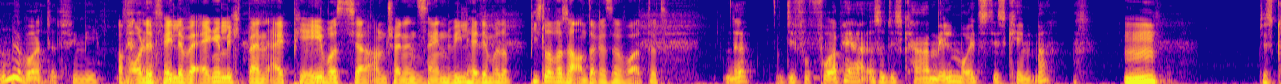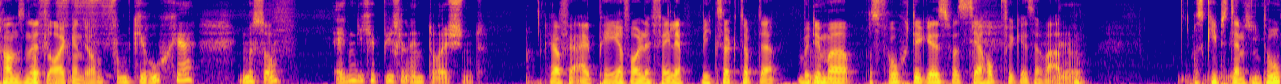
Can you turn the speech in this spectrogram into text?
Unerwartet für mich. auf alle Fälle, weil eigentlich bei einem IPA, was es ja anscheinend sein will, hätte man da ein bisschen was anderes erwartet. Ne? Die von Farbe her, also das Karamellmalz, das kennt man. Mhm. Das kann es nicht leugnen, ja. Vom Geruch her, ich muss sagen, eigentlich ein bisschen enttäuschend. Ja, für IPA auf alle Fälle. Wie gesagt habe, da würde ich mir was Fruchtiges, was sehr Hopfiges erwarten. Was gibst denn denn du?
